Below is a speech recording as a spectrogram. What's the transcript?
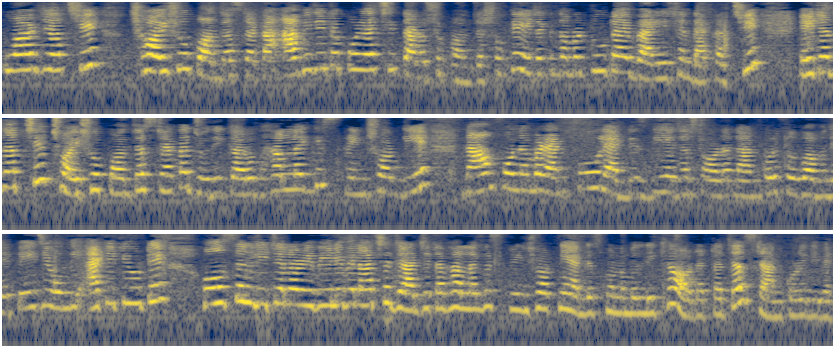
কোয়ার যাচ্ছে ছয়শো পঞ্চাশ টাকা। আমি যেটা পরে আছি তেরোশো পঞ্চাশ। ওকে এটা কিন্তু আমরা টু টাইপ ভ্যারিয়েশন দেখাচ্ছি। এটা যাচ্ছে ছয়শো পঞ্চাশ টাকা। যদি কারও ভালো লাগে স্ক্রিনশট দিয়ে নাম phone number and full address দিয়ে জাস্ট অর্ডার ডান করে ফেলব আমাদের পেজে অনলি অ্যাটিটিউডে হোলসেল রিটেলার অ্যাভেলেবেল আছে। যার যেটা ভালো লাগবে স্ক্রিনশট নিয়ে অ্যাড্রেস ফোন নাম্বার লিখে অর্ডারটা জাস্ট ডান করে দিবেন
